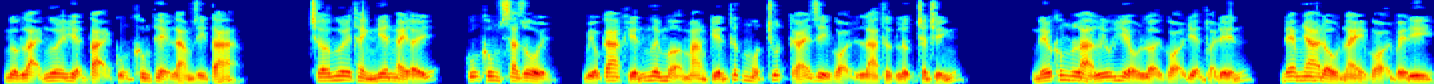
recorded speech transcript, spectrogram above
ngược lại ngươi hiện tại cũng không thể làm gì ta. Chờ ngươi thành niên ngày ấy cũng không xa rồi biểu ca khiến ngươi mở mang kiến thức một chút cái gì gọi là thực lực chân chính nếu không là lưu hiểu lợi gọi điện thoại đến, đem nha đầu này gọi về đi.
